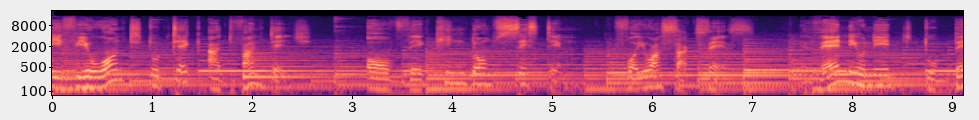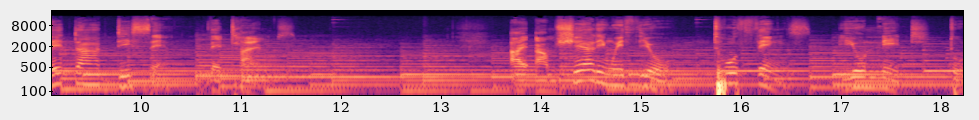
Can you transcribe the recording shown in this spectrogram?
If you want to take advantage of the kingdom system for your success, then you need to better discern the times. I am sharing with you two things you need to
